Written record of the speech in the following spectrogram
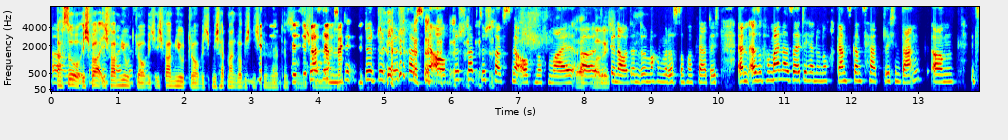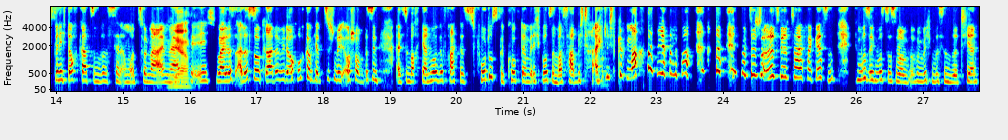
Ach so, ich war, ich war mute, glaube ich. Ich war mute, glaube ich. Mich hat man, glaube ich, nicht gehört. Du, du, du, du, schreibst mir auch, du schreibst, du schreibst mir auch nochmal. Ja, äh, genau, dann, dann machen wir das nochmal fertig. Ähm, also von meiner Seite her nur noch ganz, ganz herzlichen Dank. Ähm, jetzt bin ich doch gerade so ein bisschen emotional, merke ja. ich, weil das alles so gerade wieder hochkommt. Ich habe zwischendurch auch schon ein bisschen, als du nach Januar gefragt hast, Fotos geguckt, damit ich wusste, was habe ich da eigentlich gemacht im Januar. ich habe das schon alles wieder total vergessen. Ich muss, ich muss das mal mich ein bisschen sortieren.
